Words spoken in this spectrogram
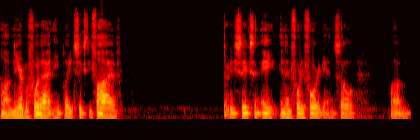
Um, the year before that, he played 65, 36, and 8, and then 44 again. So, um,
